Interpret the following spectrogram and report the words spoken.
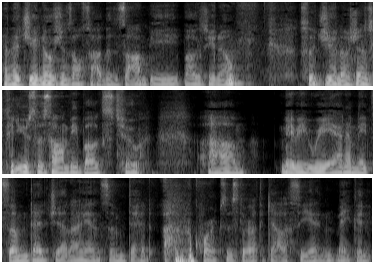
And the Geonosians also had the zombie bugs, you know? So the Geonosians could use the zombie bugs to um, maybe reanimate some dead Jedi and some dead corpses throughout the galaxy and make a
